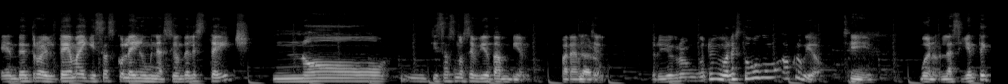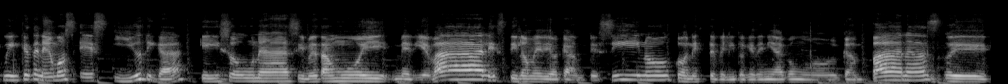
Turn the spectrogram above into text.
en- dentro del tema y quizás con la iluminación del stage no, quizás no se vio tan bien para Claro. Michelle. Pero yo creo, creo que igual estuvo como apropiado. Sí. Bueno, la siguiente queen que tenemos es Utica, que hizo una silueta muy medieval, estilo medio campesino, con este pelito que tenía como campanas, eh,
